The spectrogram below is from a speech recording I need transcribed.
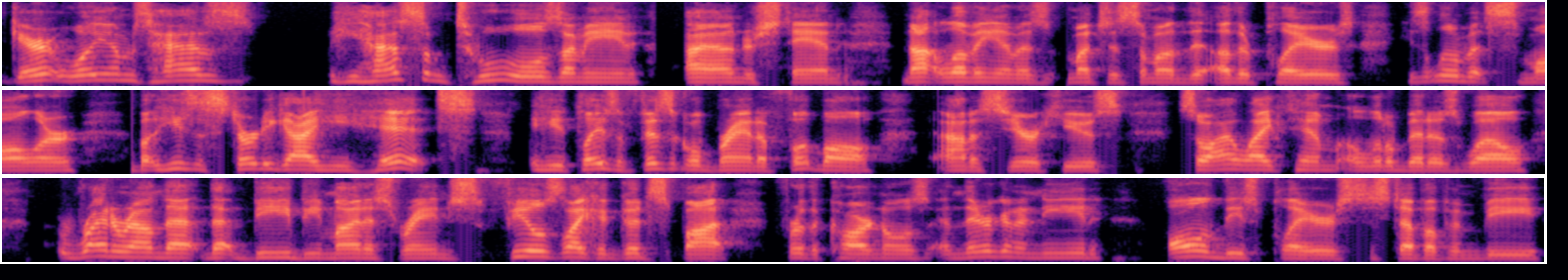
Garrett Williams has he has some tools. I mean, I understand not loving him as much as some of the other players. He's a little bit smaller, but he's a sturdy guy. He hits. He plays a physical brand of football out of Syracuse. So I liked him a little bit as well. Right around that that B B minus range feels like a good spot for the Cardinals, and they're going to need all of these players to step up and be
